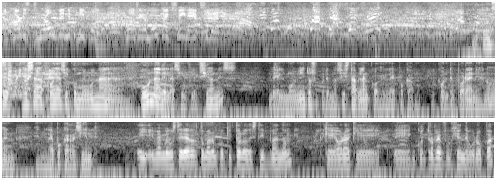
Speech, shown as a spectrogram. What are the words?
the car just drove into people, causing a multi-chain accident. Entonces, esa fue así como una, una de las inflexiones del movimiento supremacista blanco en la época contemporánea, ¿no? En, la época reciente. Y, me gustaría retomar un poquito lo de Steve Bannon, que ahora que eh, encontró refugio en Europa,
